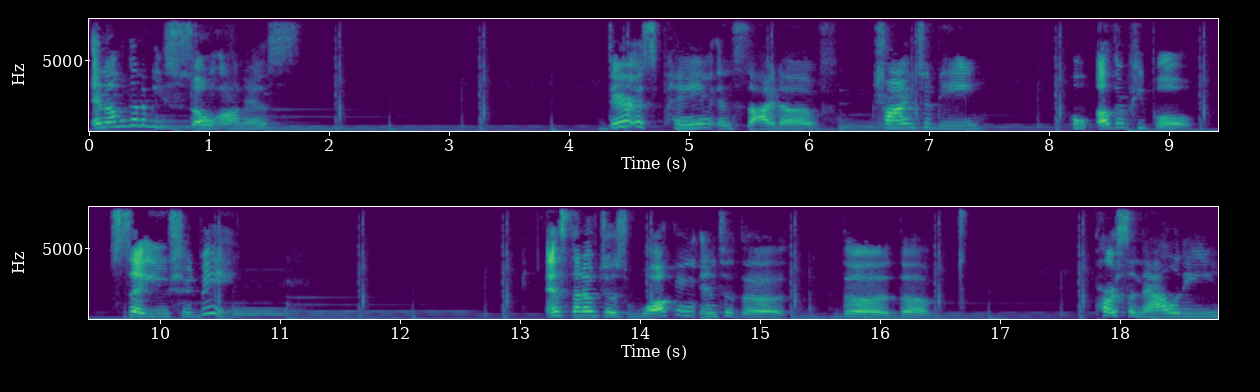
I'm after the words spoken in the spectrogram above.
And I'm gonna be so honest. There is pain inside of trying to be who other people say you should be. Instead of just walking into the the the personality,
